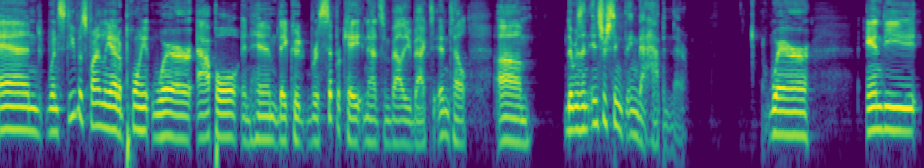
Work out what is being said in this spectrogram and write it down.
And when Steve was finally at a point where Apple and him they could reciprocate and add some value back to Intel, um, there was an interesting thing that happened there, where Andy,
